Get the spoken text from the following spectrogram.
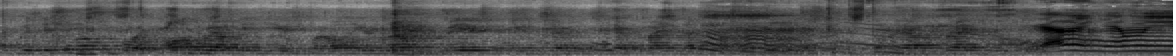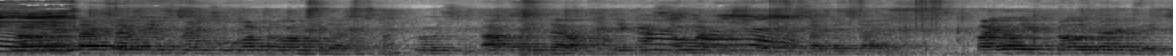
unconditional support all throughout these years, for all your love, prayers, and your sermons that reminded us of your have a bright future. To our entire family and friends who walked along with us through ups and downs, thank you so much for supporting us side by side. Finally, fellow graduates,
